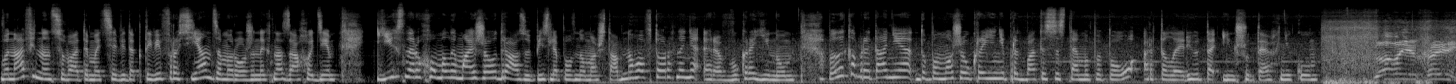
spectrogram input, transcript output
Вона фінансуватиметься від активів росіян, заморожених на заході. Їх знерухомили майже одразу після повномасштабного вторгнення РФ в Україну. Велика Британія допоможе Україні придбати системи ППО, артилерію та іншу техніку. Слава Україні!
